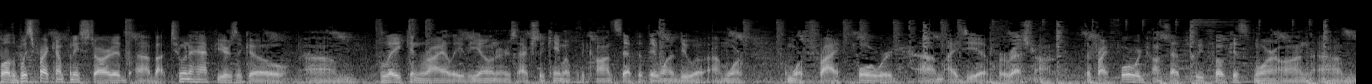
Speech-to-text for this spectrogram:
Well, the Boise Fry Company started uh, about two and a half years ago. Um, Blake and Riley, the owners, actually came up with a concept that they want to do a, a more a more fry forward um, idea for a restaurant. The fry forward concept, we focus more on um,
